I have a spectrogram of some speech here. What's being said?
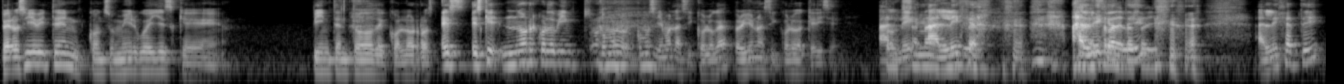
Pero sí eviten consumir güeyes que pinten todo de color rosa. Es, es que no recuerdo bien cómo, cómo se llama la psicóloga, pero hay una psicóloga que dice, aleja, aléjate, aléjate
